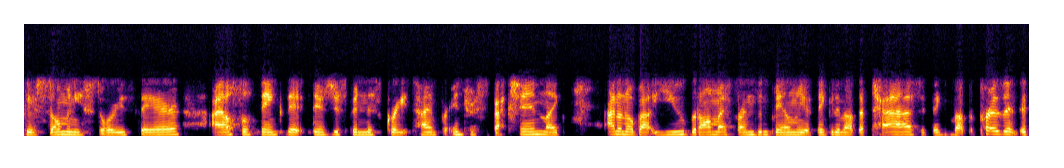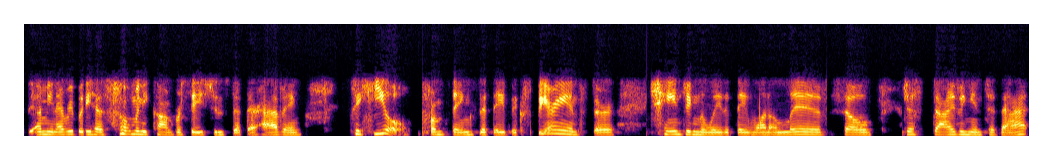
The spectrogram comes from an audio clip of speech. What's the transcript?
There's so many stories there. I also think that there's just been this great time for introspection. Like, I don't know about you, but all my friends and family are thinking about the past, they're thinking about the present. I mean, everybody has so many conversations that they're having to heal from things that they've experienced or changing the way that they want to live. So just diving into that.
